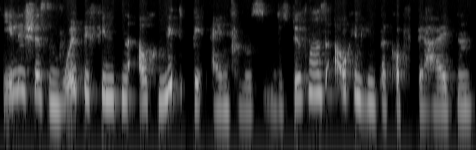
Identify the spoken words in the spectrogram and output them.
seelisches Wohlbefinden auch mit beeinflussen. Das dürfen wir uns auch im Hinterkopf behalten.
